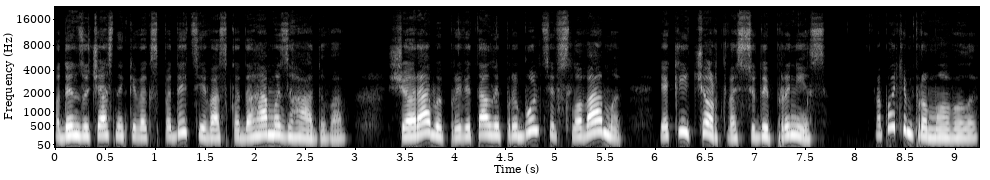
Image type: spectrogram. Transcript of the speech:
Один з учасників експедиції Васко Дагами згадував, що араби привітали прибульців словами, який чорт вас сюди приніс. А потім промовили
